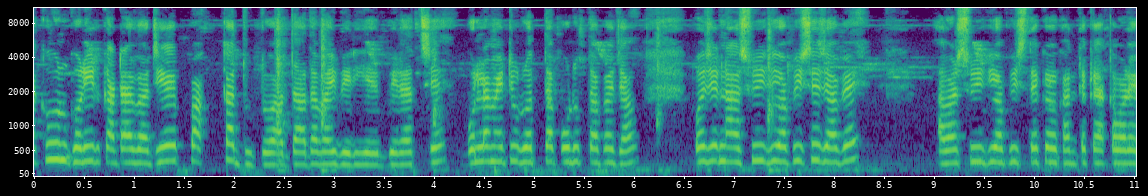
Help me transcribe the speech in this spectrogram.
এখন ঘড়ির কাটা বাজে, পাক্কা দুটো, আর দাদাভাই বেরিয়ে বেরাচ্ছে বললাম, একটু রোদটা পড়ুক তাপে যাও। যে না, সুইগি অফিসে যাবে। আবার সুইগি অফিস থেকে ওখান থেকে একেবারে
